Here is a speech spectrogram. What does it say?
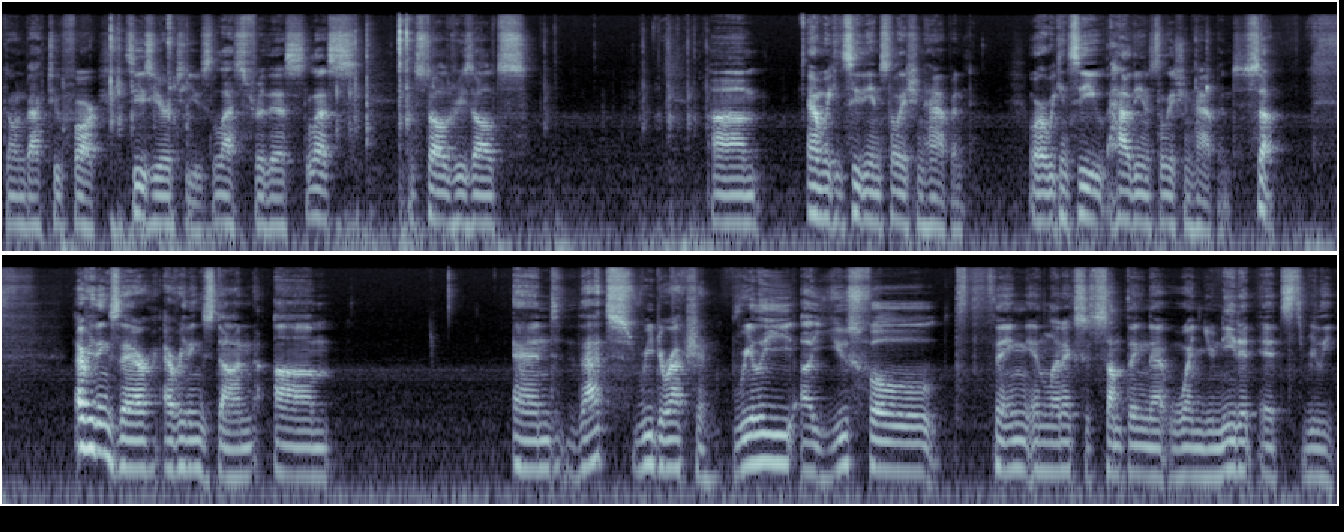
going back too far. It's easier to use less for this. Less installed results um, and we can see the installation happen, or we can see how the installation happened. So everything's there, everything's done, um, and that's redirection. Really a useful thing in Linux. It's something that when you need it, it's really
